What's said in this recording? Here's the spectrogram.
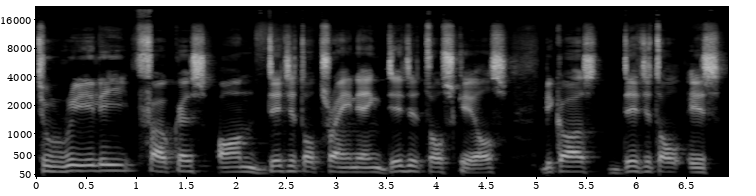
to really focus on digital training, digital skills, because digital is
